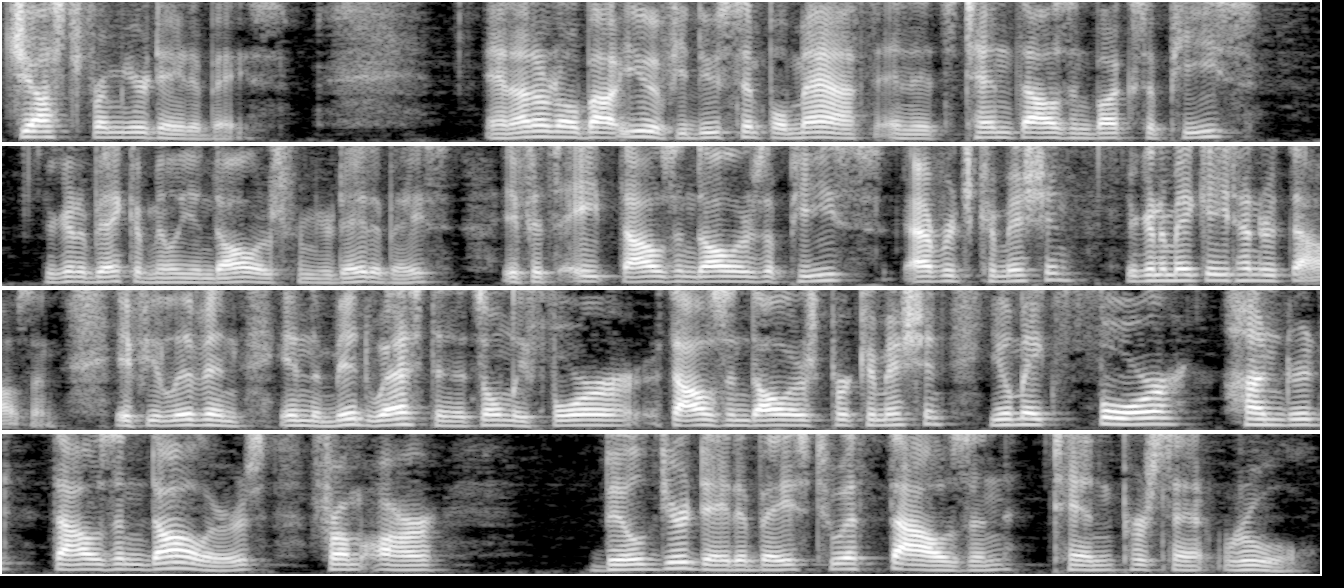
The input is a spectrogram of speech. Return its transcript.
just from your database. And I don't know about you, if you do simple math and it's 10,000 bucks a piece, you're going to bank a million dollars from your database. If it's $8,000 a piece average commission, you're going to make 800,000. If you live in in the Midwest and it's only $4,000 per commission, you'll make $400,000 from our build your database to a thousand, 10% rule.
